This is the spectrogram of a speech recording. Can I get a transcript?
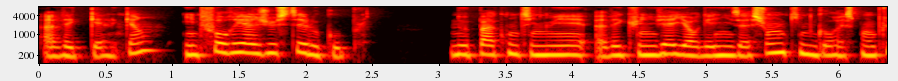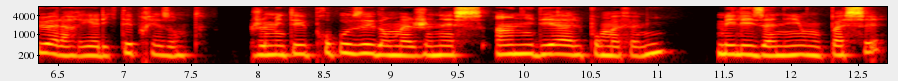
avec quelqu'un, il faut réajuster le couple. Ne pas continuer avec une vieille organisation qui ne correspond plus à la réalité présente. Je m'étais proposé dans ma jeunesse un idéal pour ma famille, mais les années ont passé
